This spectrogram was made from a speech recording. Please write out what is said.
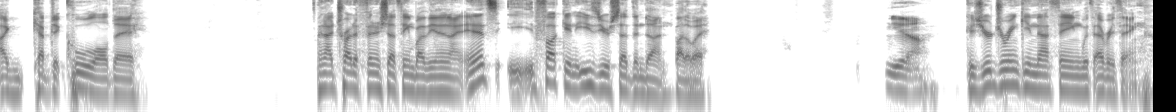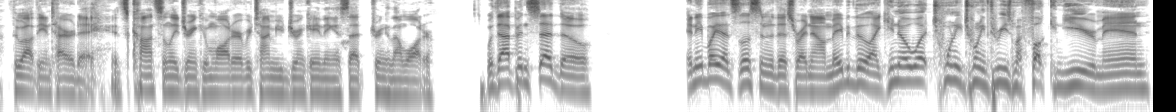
I kept it cool all day. And I try to finish that thing by the end of the night. And it's e- fucking easier said than done, by the way. Yeah. because you're drinking that thing with everything throughout the entire day. It's constantly drinking water. Every time you drink anything, it's that drinking that water. With that being said, though, anybody that's listening to this right now, maybe they're like, you know what, 2023 is my fucking year, man.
